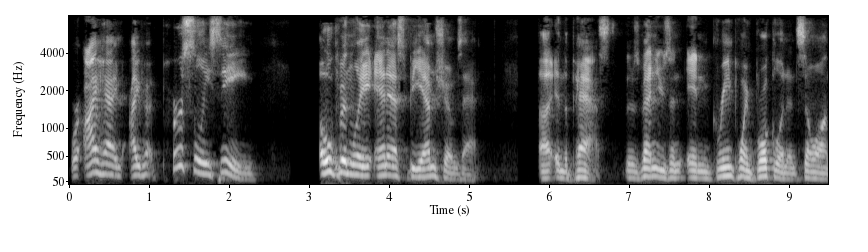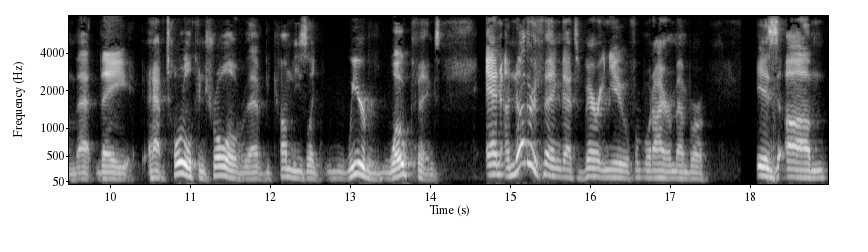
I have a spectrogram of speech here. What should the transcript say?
where I had I've personally seen openly NSBM shows at uh, in the past. There's venues in, in Greenpoint, Brooklyn, and so on that they have total control over that have become these like weird woke things. And another thing that's very new from what I remember is um,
